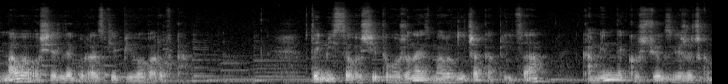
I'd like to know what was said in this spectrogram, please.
Małe osiedle góralskie Piwowarówka. W tej miejscowości położona jest malownicza kaplica, kamienny kościółek z wieżyczką.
